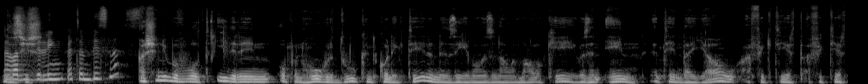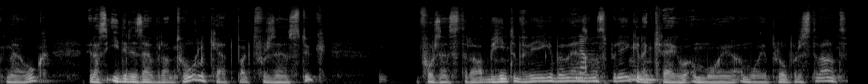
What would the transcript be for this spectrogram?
Dus wat is de link met een business? Als je nu bijvoorbeeld iedereen op een hoger doel kunt connecteren en zeggen van we zijn allemaal oké, we zijn één. Hetgeen dat jou affecteert, affecteert mij ook. En als iedereen zijn verantwoordelijkheid pakt voor zijn stuk, voor zijn straat begint te bewegen, bij wijze Ja. van spreken, dan krijgen we een mooie, een mooie propere straat.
